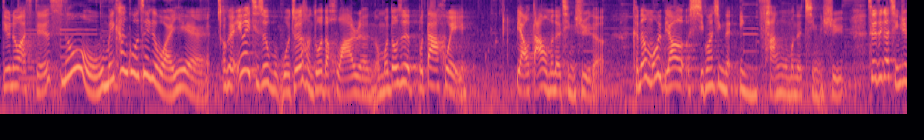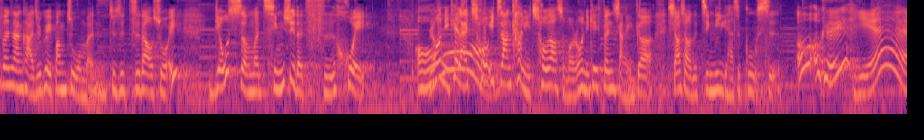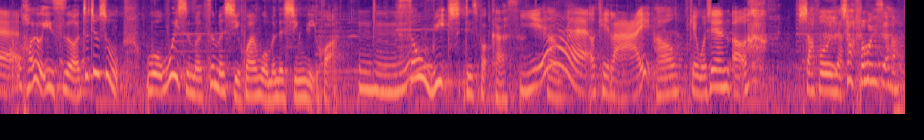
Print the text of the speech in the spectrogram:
Do you know what's this? No，我没看过这个玩意儿。OK，因为其实我我觉得很多的华人，我们都是不大会表达我们的情绪的，可能我们会比较习惯性的隐藏我们的情绪，所以这个情绪分享卡就可以帮助我们，就是知道说，诶，有什么情绪的词汇。哦然后你可以来抽一张，看你抽到什么，然后你可以分享一个小小的经历还是故事。哦，OK，耶、哦好有意思哦，这就是我为什么这么喜欢我们的心里话。嗯哼，so rich this podcast。耶、o k 来，好，OK，我先呃，shuffle 一下。shuffle 一下。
